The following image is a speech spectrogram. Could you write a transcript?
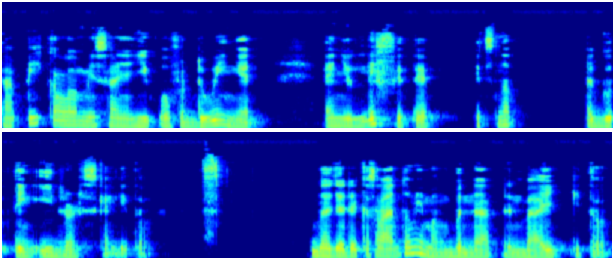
tapi kalau misalnya you overdoing it and you live with it it's not a good thing either kayak gitu. Belajar dari kesalahan itu memang benar dan baik gitu.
